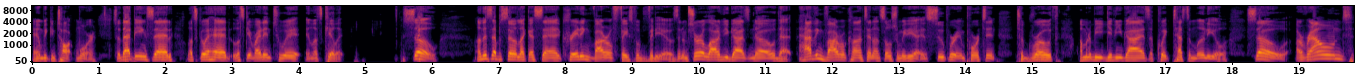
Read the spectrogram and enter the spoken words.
and we can talk more. So that being said, let's go ahead, let's get right into it and let's kill it. So, on this episode, like I said, creating viral Facebook videos. And I'm sure a lot of you guys know that having viral content on social media is super important to growth. I'm going to be giving you guys a quick testimonial. So around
